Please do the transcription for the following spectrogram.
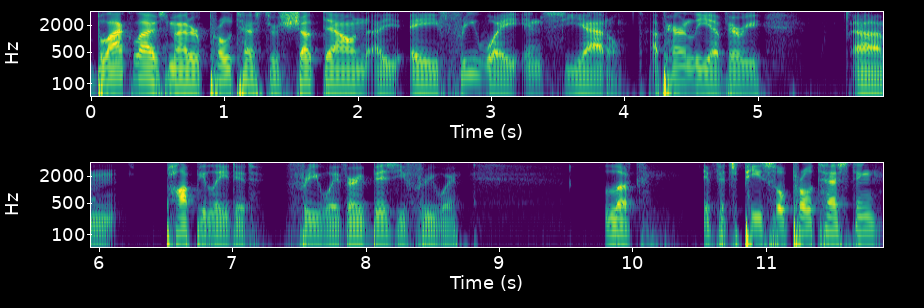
Black Lives Matter protesters shut down a, a freeway in Seattle. Apparently, a very um, populated freeway, very busy freeway. Look, if it's peaceful protesting,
